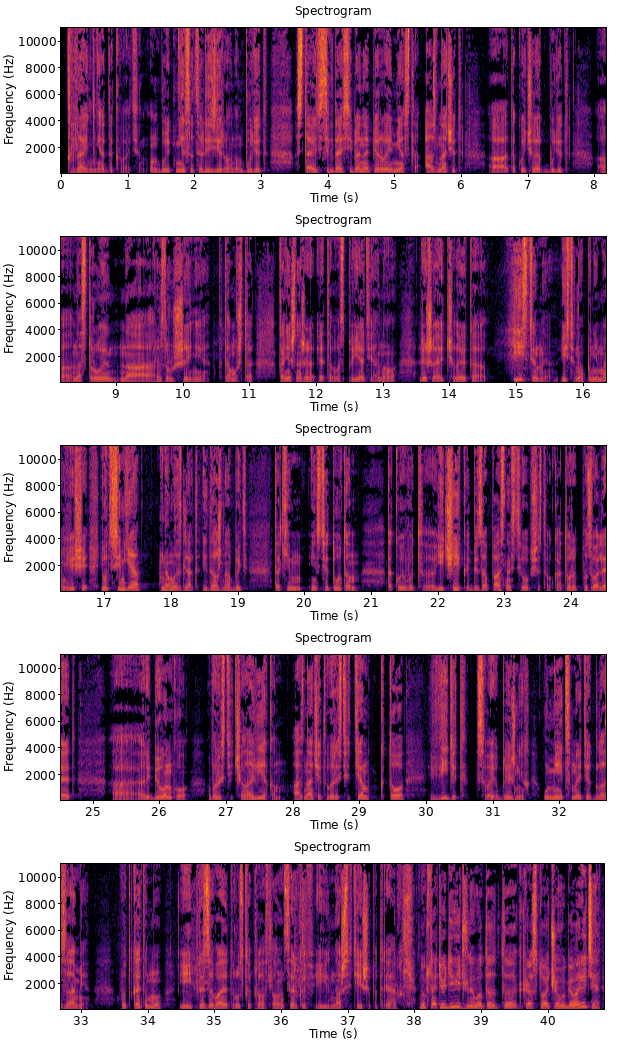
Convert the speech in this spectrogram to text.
крайне неадекватен, он будет не социализирован, он будет ставить всегда себя на первое место, а значит, а, такой человек будет а, настроен на разрушение, потому что, конечно же, это восприятие, оно лишает человека истины, истинного понимания вещей. И вот семья на мой взгляд, и должна быть таким институтом, такой вот э, ячейкой безопасности общества, который позволяет э, ребенку вырасти человеком, а значит вырасти тем, кто видит своих ближних, умеет смотреть их глазами, вот к этому и призывает Русская Православная Церковь и наш святейший патриарх. Ну, кстати, удивительно, вот это как раз то, о чем вы говорите.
